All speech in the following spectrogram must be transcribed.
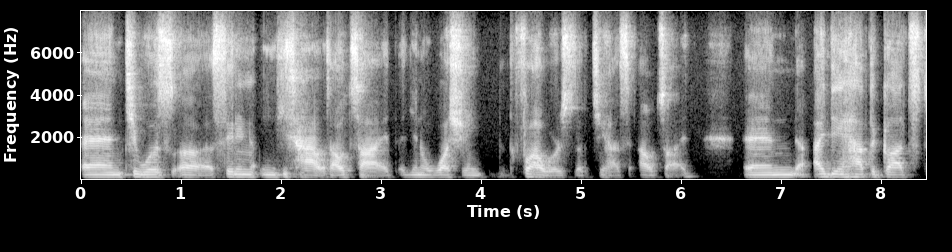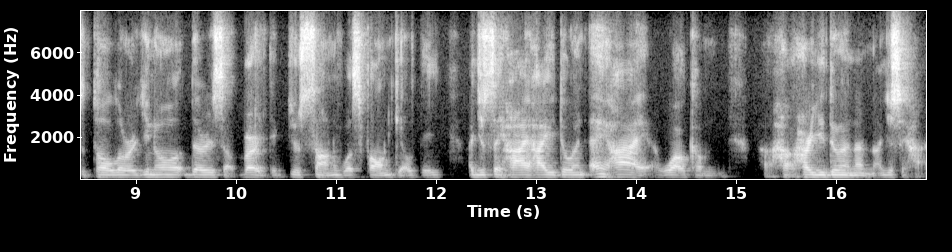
and she was uh, sitting in his house outside, you know, washing the flowers that she has outside. And I didn't have the guts to tell her, you know, there is a verdict. Your son was found guilty. I just say, hi, how you doing? Hey, hi, welcome. How, how are you doing? And I just say, hi,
